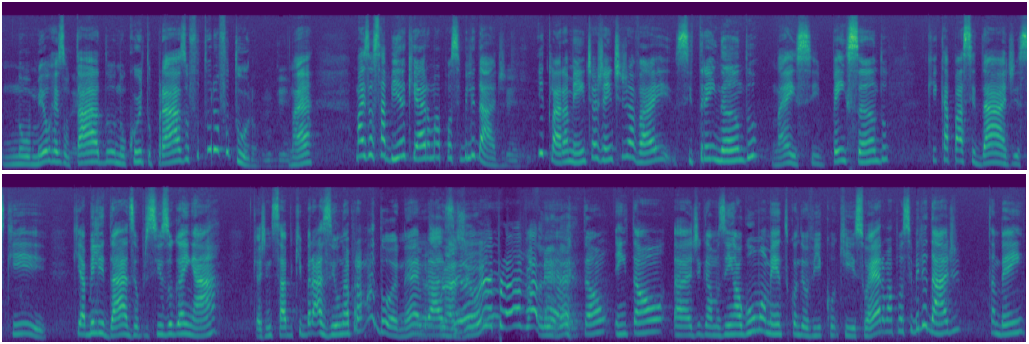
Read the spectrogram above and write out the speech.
no meu resultado, no curto prazo, futuro é futuro, entendi. né? Mas eu sabia que era uma possibilidade. Entendi. E claramente a gente já vai se treinando, né, e se pensando que capacidades, que que habilidades eu preciso ganhar que a gente sabe que Brasil não é para amador, né? É, Brasil, Brasil é para valer, é, né? Então, então uh, digamos, em algum momento, quando eu vi que isso era uma possibilidade, também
